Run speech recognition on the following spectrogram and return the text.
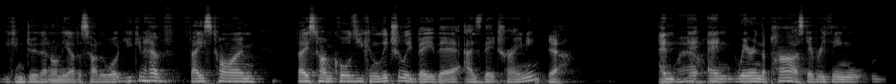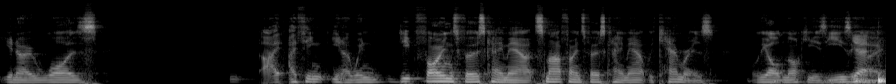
You can do that on the other side of the world. You can have FaceTime FaceTime calls. You can literally be there as they're training, Yeah, and Wow. a- and where in the past everything you know was. I, I think you know when phones first came out, smartphones first came out with cameras, or the old Nokia's years Yeah. ago.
